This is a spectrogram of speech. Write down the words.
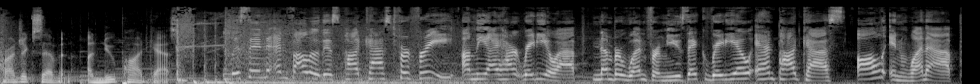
Project 7, a new podcast. Listen and follow this podcast for free on the iHeartRadio app. Number one for music, radio, and podcasts, all in one app.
